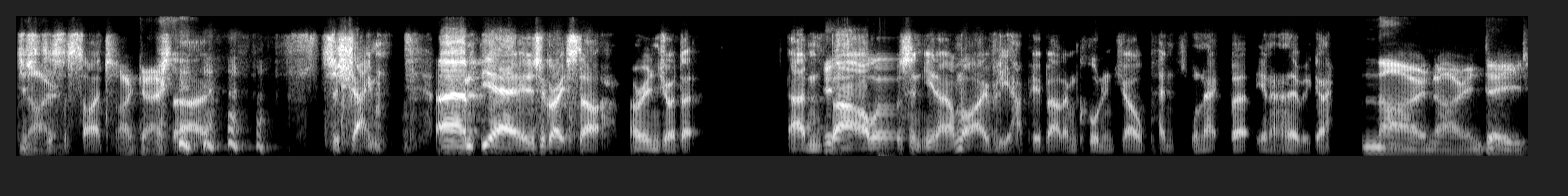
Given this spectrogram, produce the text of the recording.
Just No. as a side. Okay. So- It's a shame. Um, yeah, it was a great start. I really enjoyed it. And but I wasn't, you know, I'm not overly happy about them calling Joel pencil neck, but you know, there we go. No, no, indeed.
